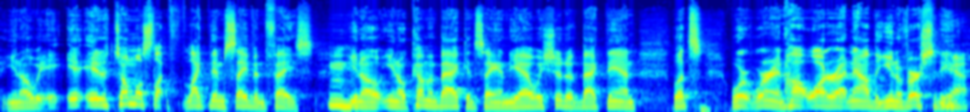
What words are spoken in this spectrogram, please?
you know, it, it, it's almost like like them saving face. You know, you know, coming back and saying, yeah, we should have back then. Let's we're we're in hot water right now. The university, Yeah,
